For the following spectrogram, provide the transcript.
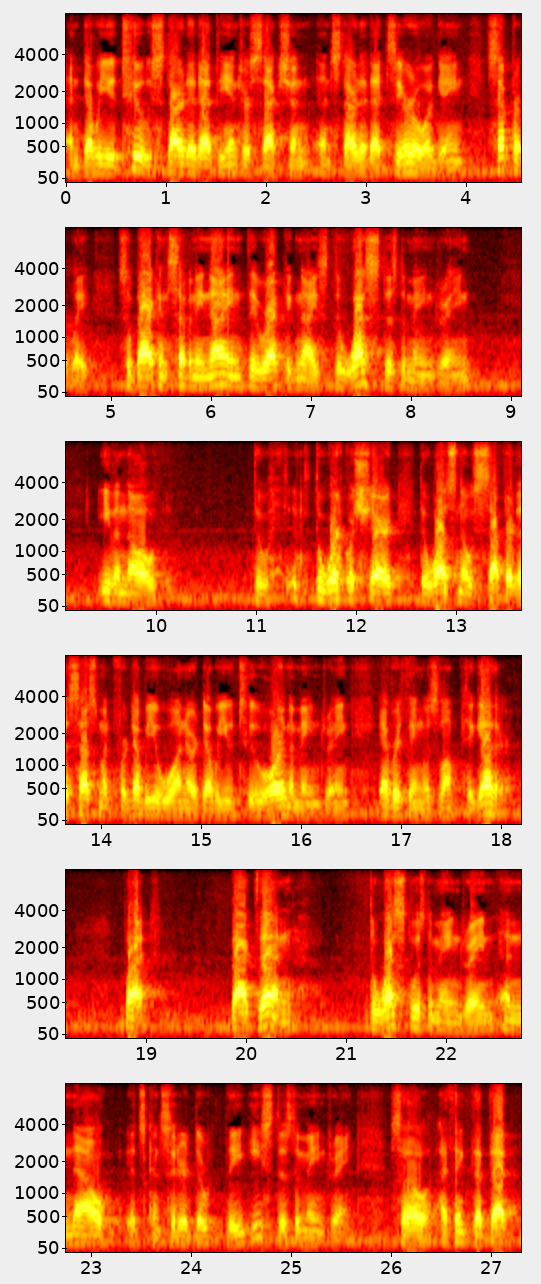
and W2 started at the intersection and started at zero again separately. So back in 79, they recognized the west as the main drain, even though the, the work was shared, there was no separate assessment for W1 or W2 or the main drain. Everything was lumped together. But back then, the west was the main drain, and now it's considered the, the east is the main drain. So I think that that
